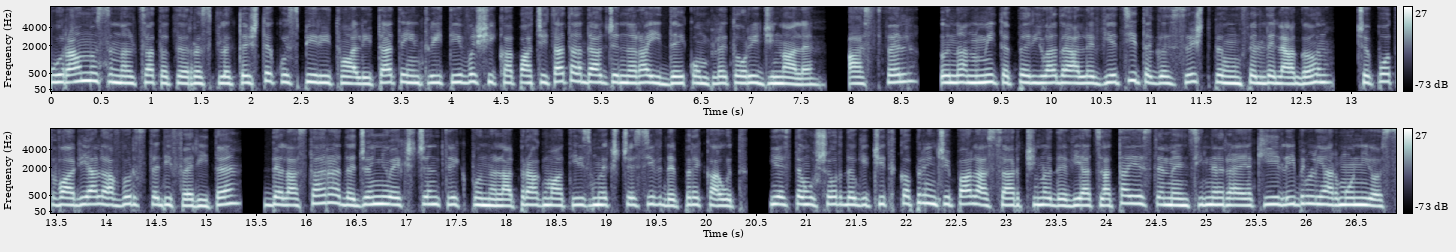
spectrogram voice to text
Uranus înălțată te răsplătește cu spiritualitate intuitivă și capacitatea de a genera idei complet originale. Astfel, în anumite perioade ale vieții te găsești pe un fel de leagăn, ce pot varia la vârste diferite, de la starea de geniu excentric până la pragmatism excesiv de precaut. Este ușor de ghicit că principala sarcină de viața ta este menținerea echilibrului armonios.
